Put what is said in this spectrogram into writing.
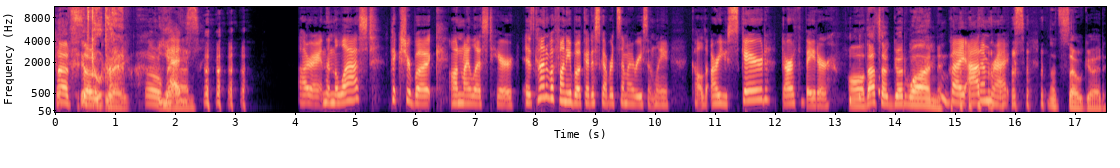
That's so great. Oh yes man. All right and then the last picture book on my list here is kind of a funny book i discovered semi recently called are you scared darth vader Oh, that's a good one. by adam rex That's so good.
